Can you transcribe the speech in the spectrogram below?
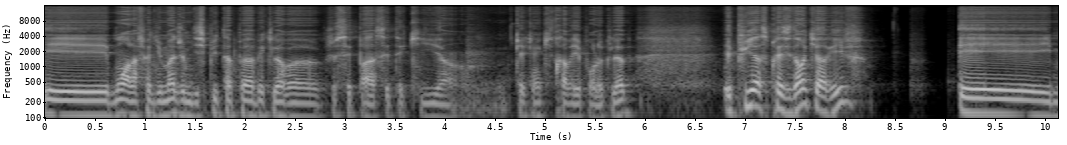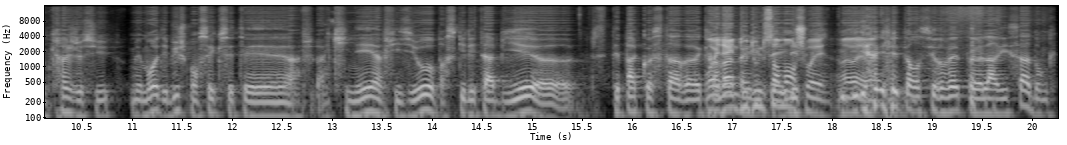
Et bon, à la fin du match, je me dispute un peu avec leur, euh, je sais pas, c'était qui, un- quelqu'un qui travaillait pour le club. Et puis il y a ce président qui arrive et il me crache dessus. Mais moi au début, je pensais que c'était un, un kiné, un physio, parce qu'il était habillé, euh, c'était pas costard. euh, Ouais, il a une doudoune était- sans il manche, ouais. il, Ouais, il était en survêt euh, Larissa, donc.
